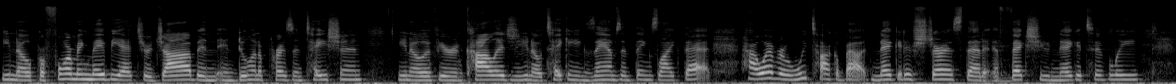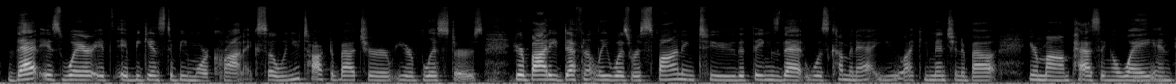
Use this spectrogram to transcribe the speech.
you know, performing maybe at your job and, and doing a presentation you know, if you're in college, you know, taking exams and things like that. However, when we talk about negative stress that mm-hmm. affects you negatively, that is where it, it begins to be more chronic. So when you talked about your your blisters, your body definitely was responding to the things that was coming at you, like you mentioned about your mom passing away, mm-hmm. and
